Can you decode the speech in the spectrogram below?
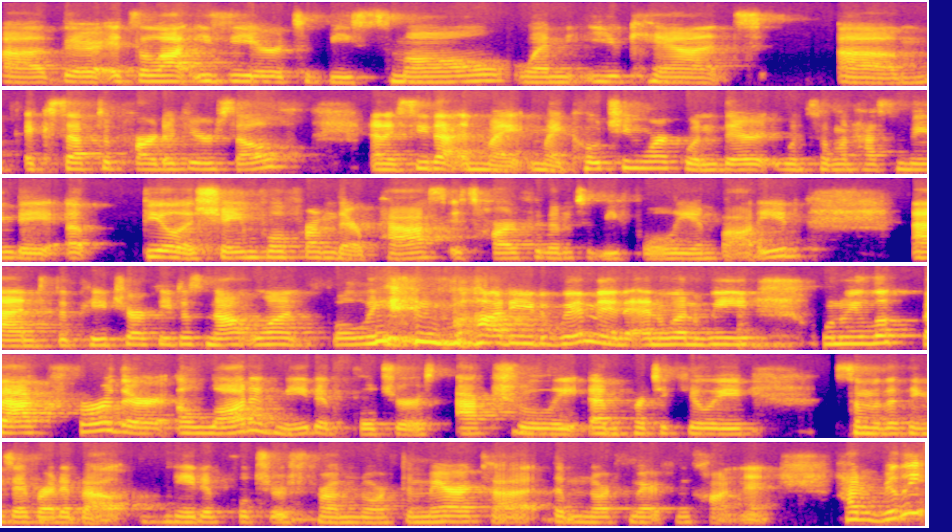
Uh, there it's a lot easier to be small when you can't um, accept a part of yourself. And i see that in my my coaching work when they're when someone has something they uh, feel is shameful from their past it's hard for them to be fully embodied. And the patriarchy does not want fully embodied women. And when we when we look back further a lot of native cultures actually and particularly some of the things i've read about native cultures from north america the north american continent had really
